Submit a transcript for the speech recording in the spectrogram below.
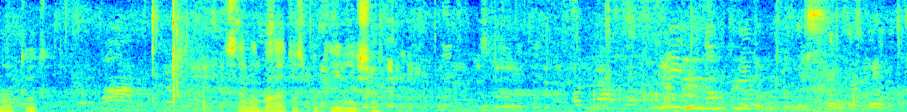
Ну тут все набагато спокійніше. А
